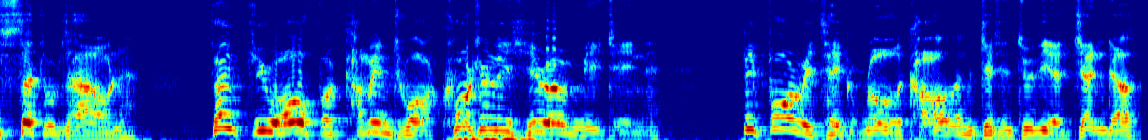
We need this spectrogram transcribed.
settle down. Thank you all for coming to our quarterly hero meeting. Before we take roll call and get into the agenda,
